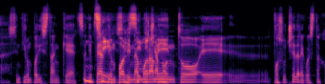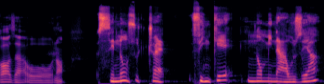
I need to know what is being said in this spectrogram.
eh, sentire un po' di stanchezza, che mm, perdi un po' l'innamoramento diciamo... e eh, può succedere questa cosa o no? Se non succede, cioè, finché non mi nausea,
